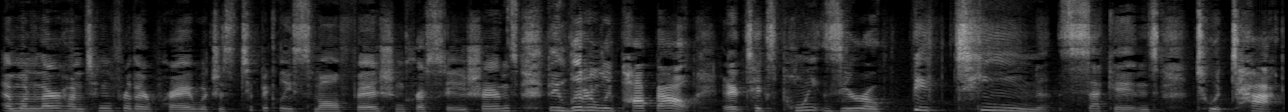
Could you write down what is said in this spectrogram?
And when they're hunting for their prey, which is typically small fish and crustaceans, they literally pop out and it takes 0.015 seconds to attack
